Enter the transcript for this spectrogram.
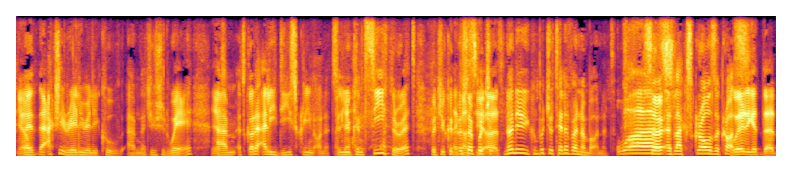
Yeah. They're, they're actually really, really cool. Um, that you should wear. Yes. Um, it's got an LED screen on it, so okay. you can see through it but you can also put your, no, no, you can put your telephone number on it. What? So it like scrolls across. Where did you get that?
